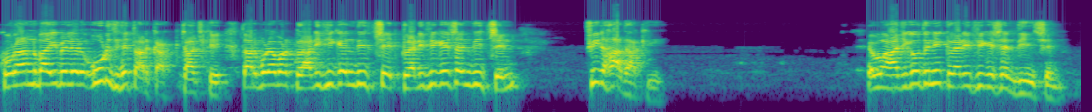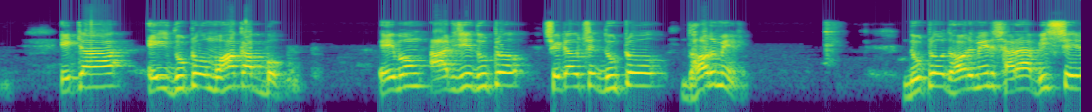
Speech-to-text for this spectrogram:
কোরআন বাইবেলের ঊর্ধ্বে তার কাজকে। তারপরে আবার ক্লারিফিকেশন দিচ্ছেন ক্লারিফিকেশন দিচ্ছেন ফিরহাদ হাকি এবং আজকেও তিনি ক্লারিফিকেশন দিয়েছেন। এটা এই দুটো মহাকাব্য এবং আর যে দুটো, সেটা হচ্ছে দুটো ধর্মের। দুটো ধর্মের সারা বিশ্বের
